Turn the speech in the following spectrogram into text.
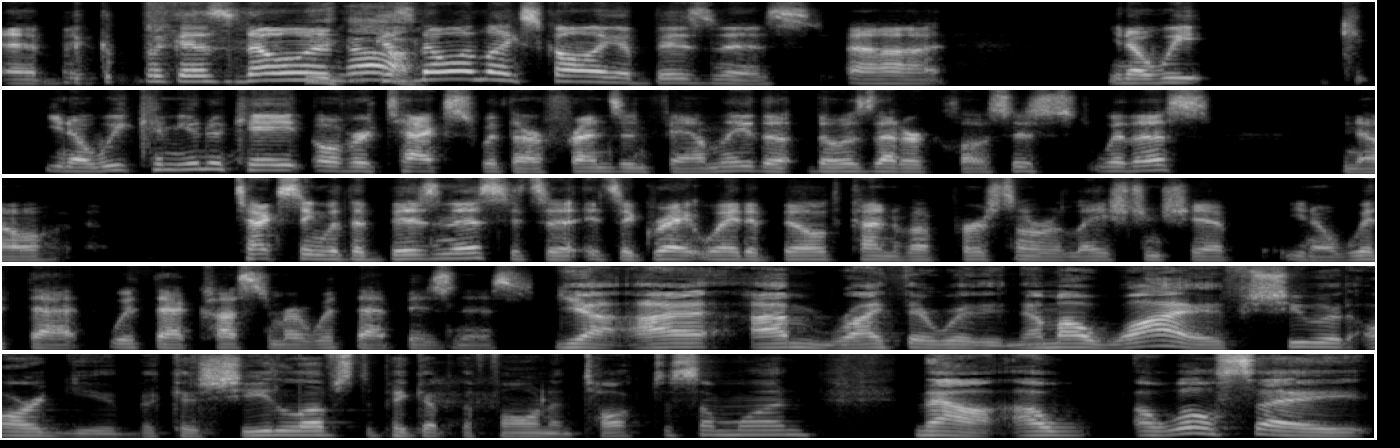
uh, because no one because yeah. no one likes calling a business. Uh, you know we you know we communicate over text with our friends and family, the, those that are closest with us. You know, texting with a business it's a it's a great way to build kind of a personal relationship you know with that with that customer with that business. Yeah i i'm right there with you. Now my wife she would argue because she loves to pick up the phone and talk to someone. Now i i will say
